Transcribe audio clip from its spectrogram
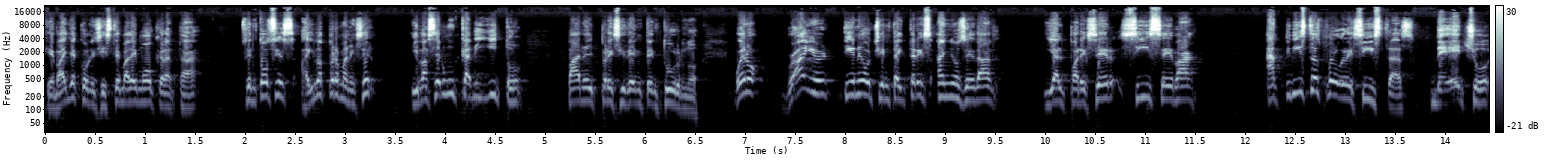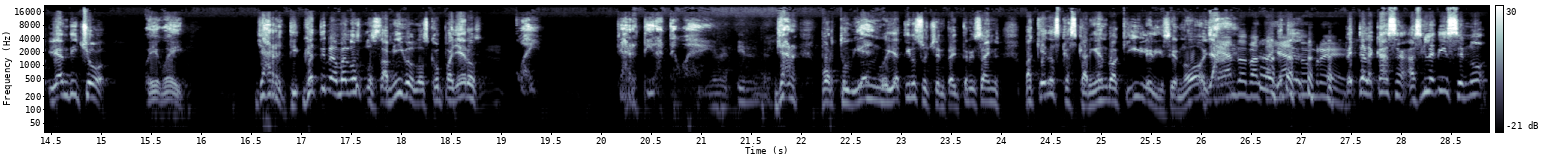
que vaya con el sistema demócrata, pues entonces ahí va a permanecer y va a ser un cadillito para el presidente en turno. Bueno, Breyer tiene 83 años de edad y al parecer sí se va. Activistas progresistas, de hecho, le han dicho, oye, güey, ya retírate. Nada más los, los amigos, los compañeros. Güey, ya retírate, güey. Ya, por tu bien, güey, ya tienes 83 años. ¿Para qué andas cascareando aquí? Le dice, no, ya. Ya andas batallando, hombre. Vete a la casa. Así le dicen, ¿no?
